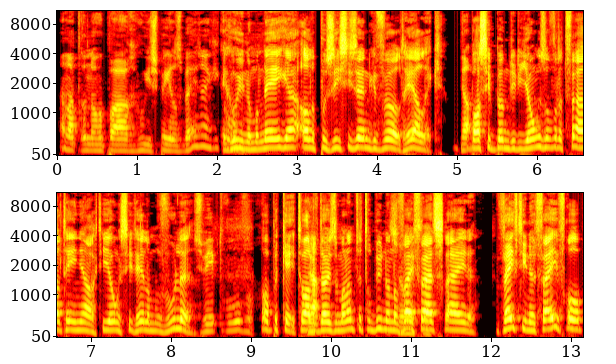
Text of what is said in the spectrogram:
En dat er nog een paar goede spelers bij zijn Een gekomen. goede nummer 9, alle posities ingevuld, heerlijk. Ja. Bassie bumde die jongens over het veld heen jaagt. Die jongens die het helemaal voelen. Zweept erover. Hoppakee, 12.000 man op de tribune en nog vijf dat. Wedstrijden. 15 uit 5, Rob.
